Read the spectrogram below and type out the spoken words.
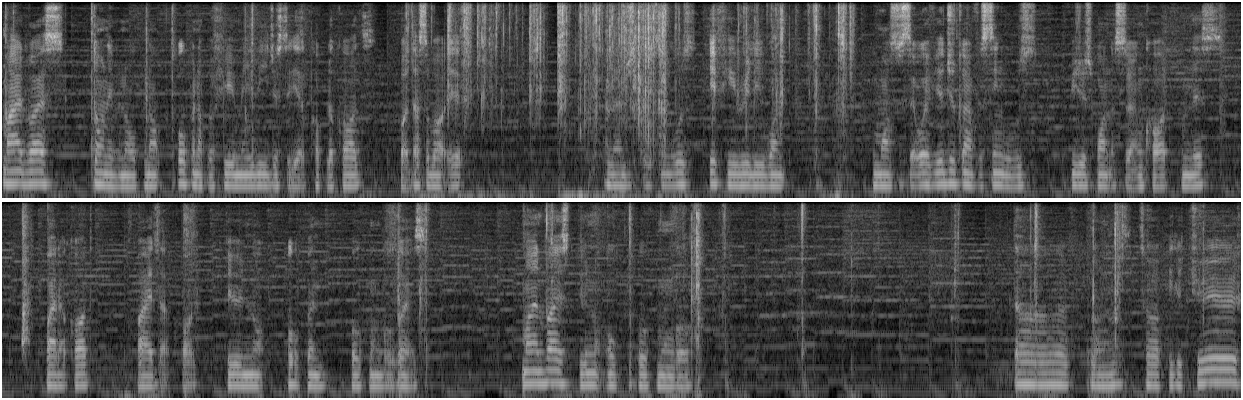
my advice, don't even open up. Open up a few maybe just to get a couple of cards. But that's about it. And then just go singles. If you really want master set, or if you're just going for singles, if you just want a certain card from this, buy that card, buy that card. Do not open Pokemon Go guys. My advice, do not open Pokemon Go. The from Pikachu,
